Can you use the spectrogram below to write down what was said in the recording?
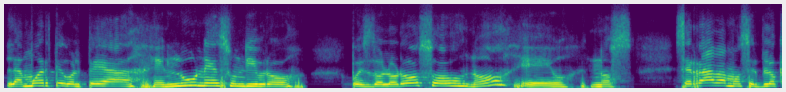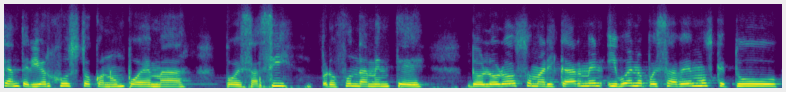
La muerte golpea en lunes, un libro pues doloroso, ¿no? Eh, nos cerrábamos el bloque anterior justo con un poema pues así, profundamente doloroso, Mari Carmen, y bueno, pues sabemos que tú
